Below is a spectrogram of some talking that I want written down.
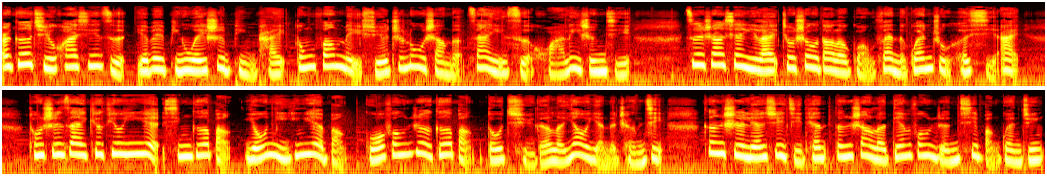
而歌曲《花西子》也被评为是品牌东方美学之路上的再一次华丽升级，自上线以来就受到了广泛的关注和喜爱，同时在 QQ 音乐新歌榜、有你音乐榜、国风热歌榜都取得了耀眼的成绩，更是连续几天登上了巅峰人气榜冠军。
